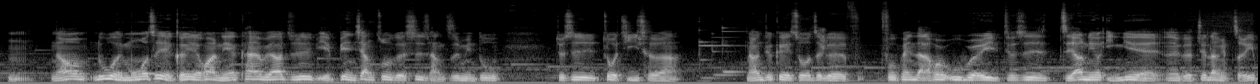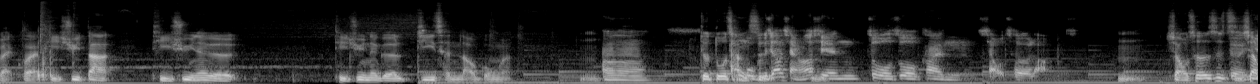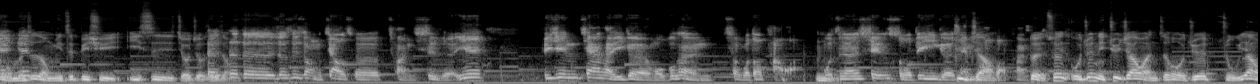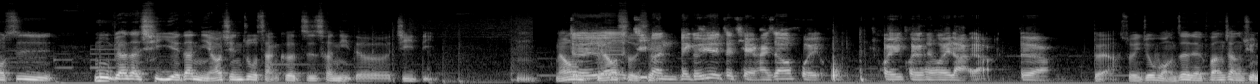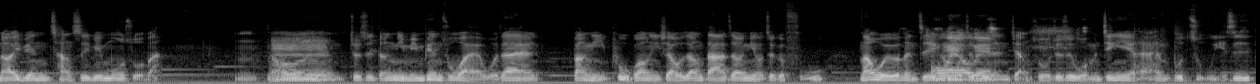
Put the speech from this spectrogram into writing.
嗯，然后如果摩托车也可以的话，你要看要不要，就是也变相做个市场知名度，就是做机车啊，然后就可以说这个福福 Panda 或者 Uber，E，就是只要你有营业那个，就让你折一百块，体恤大体恤那个体恤那个基层劳工啊。嗯，就多尝试。我比较想要先做做看小车啦。嗯，小车是指像我们这种名字必须一四九九这种，对对对，就是这种轿车传式的。因为毕竟现在才一个人，我不可能什么都跑啊，我只能先锁定一个聚焦。对，所以我觉得你聚焦完之后，我觉得主要是目标在企业，但你要先做散客支撑你的基底。嗯，然后不要设限，基本每个月的钱还是要回回回回回来啊。对啊，对啊，所以就往这个方向去，然后一边尝试一边摸索吧。嗯，然后就是等你名片出来，我再帮你曝光一下，或者让大家知道你有这个服务。然后我也很直接跟我这边人讲说，就是我们经验还很不足，也是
